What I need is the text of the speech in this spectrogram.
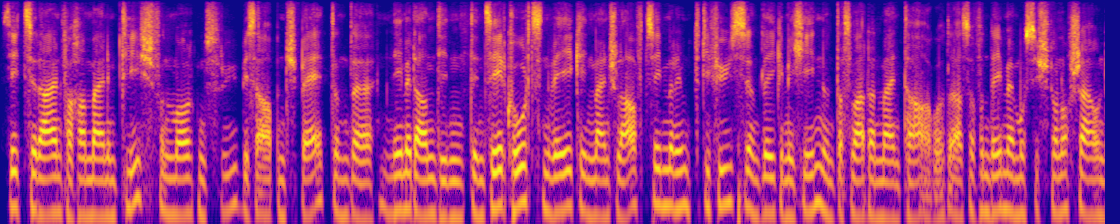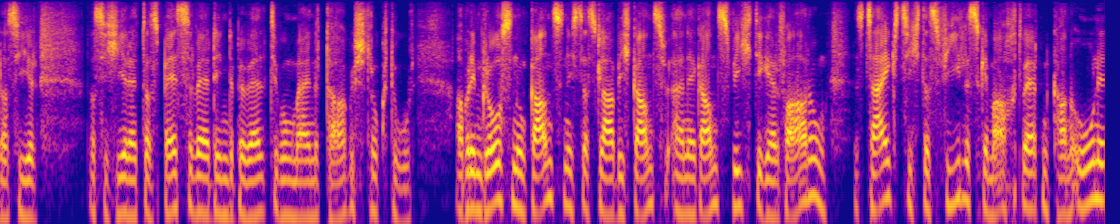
sitze da einfach an meinem Tisch von morgens früh bis abends spät und äh, nehme dann den, den sehr kurzen Weg in mein Schlafzimmer unter die Füße und lege mich hin und das war dann mein Tag. Oder? Also von dem her muss ich schon noch schauen, dass, hier, dass ich hier etwas besser werde in der Bewältigung meiner Tagesstruktur. Aber im Großen und Ganzen ist das, glaube ich, ganz, eine ganz wichtige Erfahrung. Es zeigt sich, dass vieles gemacht werden kann, ohne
